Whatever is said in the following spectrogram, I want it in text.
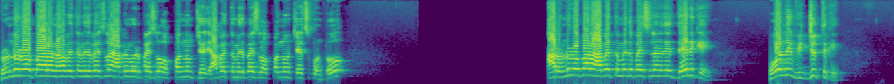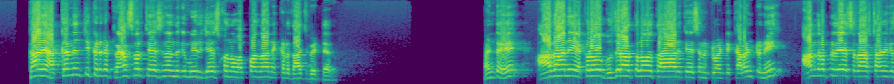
రెండు రూపాయల నలభై తొమ్మిది పైసలు యాభై మూడు పైసలు ఒప్పందం చే- యాభై తొమ్మిది పైసలు ఒప్పందం చేసుకుంటూ ఆ రెండు రూపాయల యాభై తొమ్మిది పైసలు అనేది దేనికి? ఓన్లీ విద్యుత్కి కానీ అక్కడి నుంచి ఇక్కడికి ట్రాన్స్ఫర్ చేసినందుకు మీరు చేసుకున్న ఒప్పందాన్ని ఇక్కడ దాచిపెట్టారు. అంటే ఆదాని ఎక్కడో గుజరాత్లో తయారు చేసినటువంటి కరెంటుని ఆంధ్రప్రదేశ్ రాష్ట్రానికి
